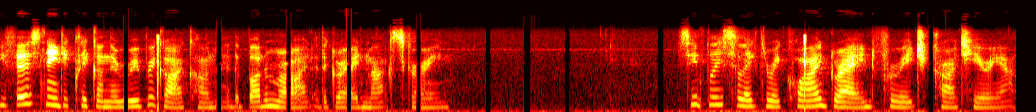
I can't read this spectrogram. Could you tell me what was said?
You first need to click on the rubric icon at the bottom right of the GradeMark screen. Simply select the required grade for each criteria.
